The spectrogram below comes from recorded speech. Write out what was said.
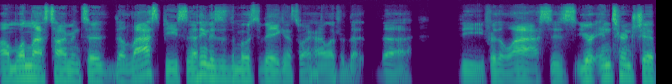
um, one last time into the last piece and i think this is the most vague and that's why i kind of left it the, the the for the last is your internship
